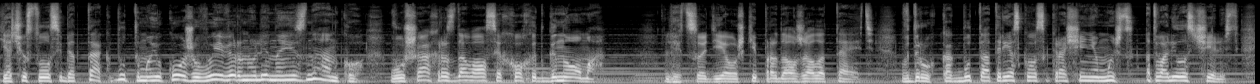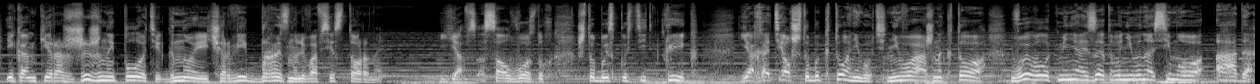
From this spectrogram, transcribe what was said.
Я чувствовал себя так, будто мою кожу вывернули наизнанку. В ушах раздавался хохот гнома. Лицо девушки продолжало таять. Вдруг, как будто от резкого сокращения мышц, отвалилась челюсть, и комки разжиженной плоти, гноя и червей брызнули во все стороны. Я всосал воздух, чтобы испустить крик. Я хотел, чтобы кто-нибудь, неважно кто, выволок меня из этого невыносимого ада.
